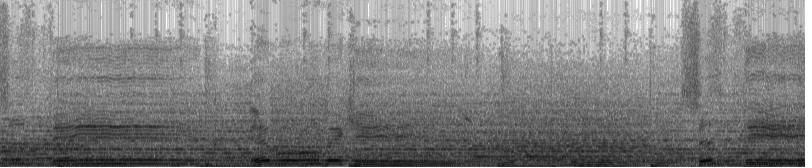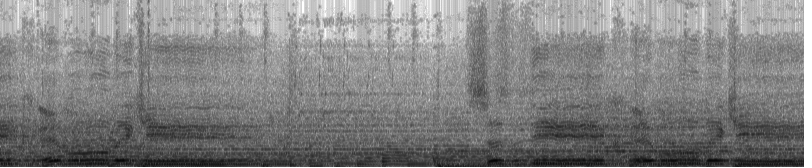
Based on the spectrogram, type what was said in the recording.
Sıddık Ebu Bekir. Sıddık Ebu Bekir Sıddık Ebu Bekir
